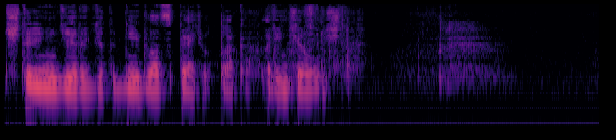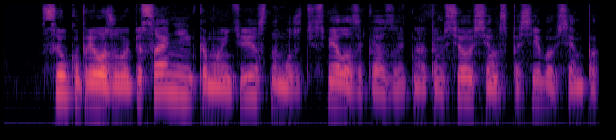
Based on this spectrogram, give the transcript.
4 недели, где-то дней 25, вот так, ориентировочно. Ссылку приложу в описании. Кому интересно, можете смело заказывать. На этом все. Всем спасибо, всем пока.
